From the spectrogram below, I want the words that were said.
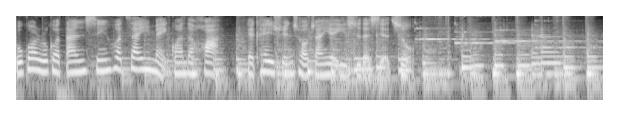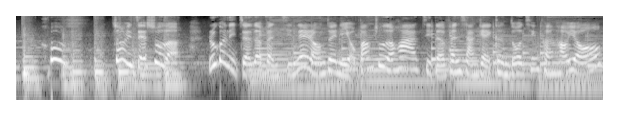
不过如果担心或在意美观的话，也可以寻求专业医师的协助。终于结束了。如果你觉得本集内容对你有帮助的话，记得分享给更多亲朋好友哦。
